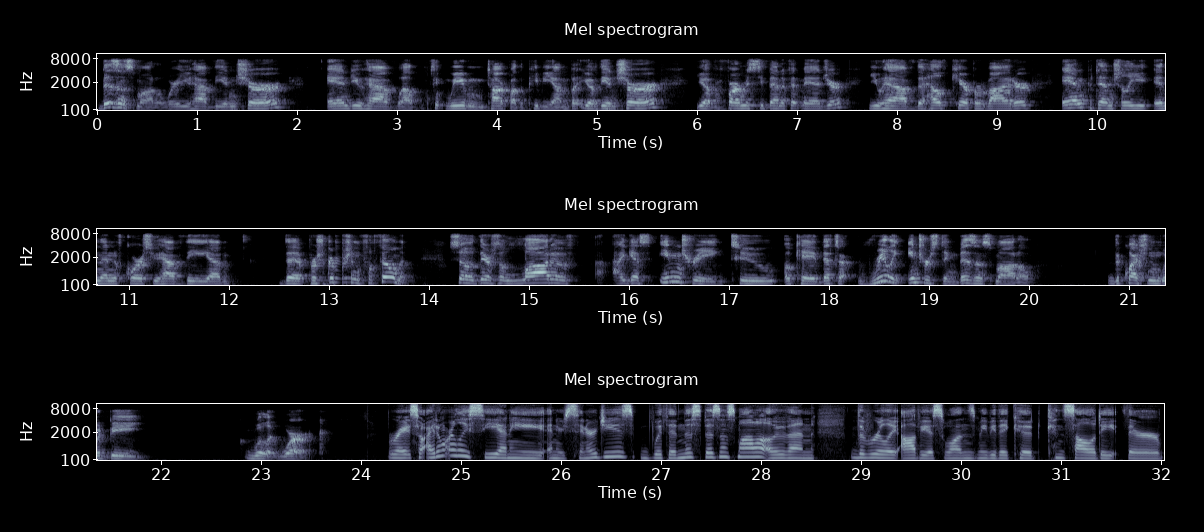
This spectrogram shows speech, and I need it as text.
business model where you have the insurer and you have, well, we even talk about the PBM, but you have the insurer you have a pharmacy benefit manager, you have the healthcare provider, and potentially, and then of course you have the um, the prescription fulfillment. So there's a lot of, I guess, intrigue to okay, that's a really interesting business model. The question would be, will it work? Right. So I don't really see any any synergies within this business model other than the really obvious ones. Maybe they could consolidate their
